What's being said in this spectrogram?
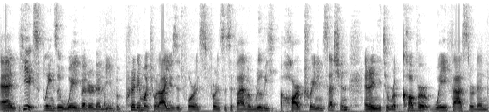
And he explains it way better than me, but pretty much what I use it for is, for instance, if I have a really hard training session and I need to recover way faster than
